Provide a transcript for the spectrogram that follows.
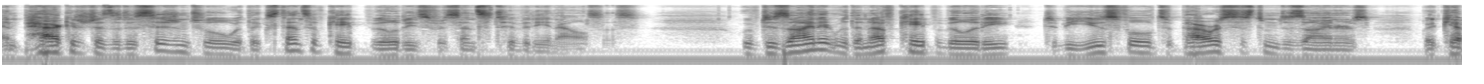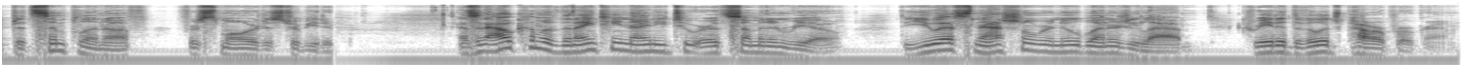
and packaged as a decision tool with extensive capabilities for sensitivity analysis. We've designed it with enough capability to be useful to power system designers, but kept it simple enough for smaller distributed. As an outcome of the 1992 Earth Summit in Rio, the U.S. National Renewable Energy Lab created the Village Power Program.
